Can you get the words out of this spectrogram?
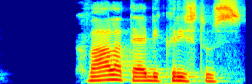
Hvala tebi, Kristus.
